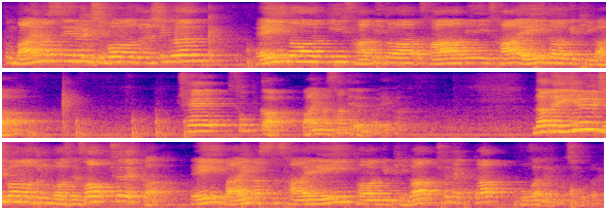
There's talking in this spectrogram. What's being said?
그럼 마이너스 1을 집어넣어준 식은 a 더하기 4b 더 4b 4a 더하기 b가 최소값 마이너스 3이 되는 거예요. 얘가. 그 다음에 1을 집어넣어준 것에서 최대값 a 마이너스 4a 더하기 b가 최대값 5가 되는 거지 그거예요.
